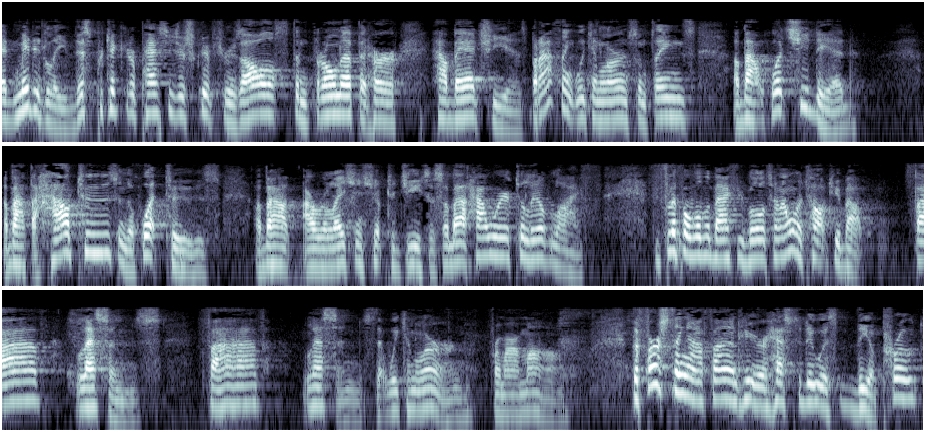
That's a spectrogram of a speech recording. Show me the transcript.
admittedly, this particular passage of Scripture is often thrown up at her how bad she is. But I think we can learn some things about what she did about the how to's and the what to's about our relationship to Jesus, about how we're to live life. If you flip over on the back of your bulletin, I want to talk to you about five lessons, five lessons that we can learn from our mom. The first thing I find here has to do with the approach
